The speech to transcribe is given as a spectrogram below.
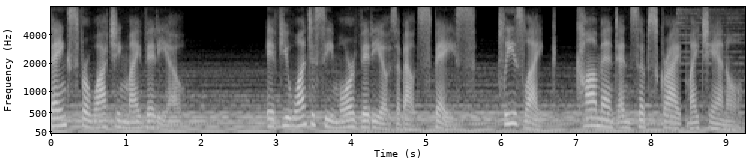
Thanks for watching my video. If you want to see more videos about space, please like, comment and subscribe my channel.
